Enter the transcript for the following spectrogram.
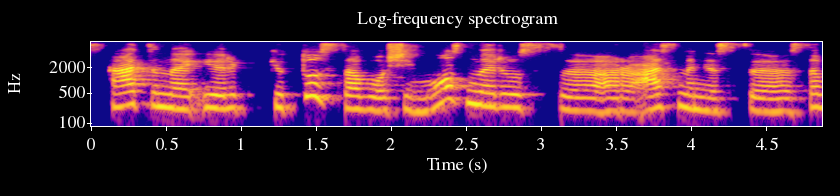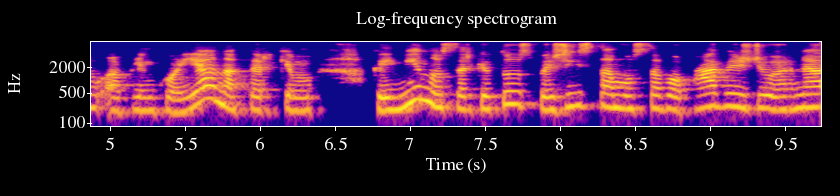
skatina ir kitus savo šeimos narius ar asmenis savo aplinkoje, na, tarkim, kaimynus ar kitus pažįstamus savo pavyzdžių, ar ne,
